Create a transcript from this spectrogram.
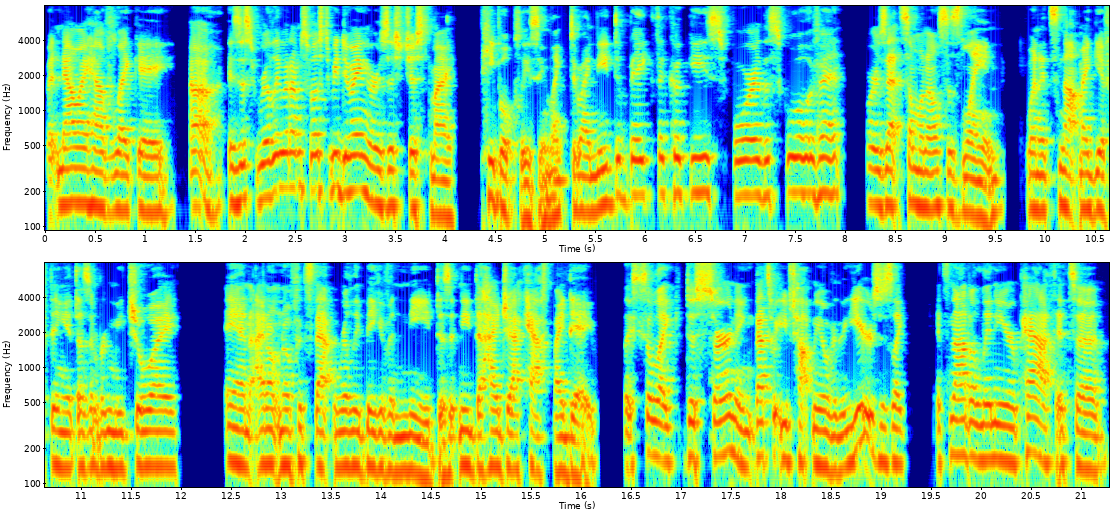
But now I have like a, oh, is this really what I'm supposed to be doing? Or is this just my people pleasing? Like, do I need to bake the cookies for the school event? Or is that someone else's lane? when it's not my gifting, it doesn't bring me joy. And I don't know if it's that really big of a need. Does it need to hijack half my day? Like, so, like discerning, that's what you've taught me over the years is like, it's not a linear path, it's a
